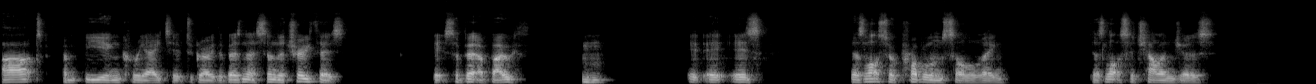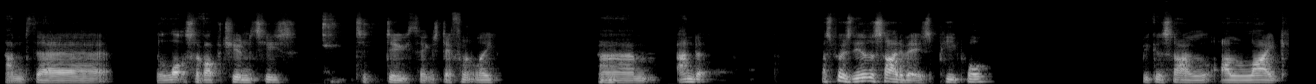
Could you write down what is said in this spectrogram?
art and being creative to grow the business. And the truth is, it's a bit of both. Mm-hmm. It, it is, there's lots of problem solving, there's lots of challenges, and there are lots of opportunities to do things differently. Mm-hmm. Um, and I suppose the other side of it is people because I I like.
